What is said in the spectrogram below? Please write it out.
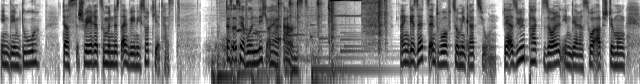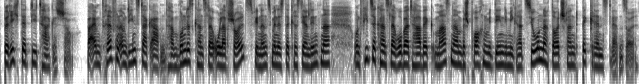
in dem du das Schwere zumindest ein wenig sortiert hast. Das ist ja wohl nicht euer Ernst. Ein Gesetzentwurf zur Migration. Der Asylpakt soll in der Ressortabstimmung, berichtet die Tagesschau. Bei einem Treffen am Dienstagabend haben Bundeskanzler Olaf Scholz, Finanzminister Christian Lindner und Vizekanzler Robert Habeck Maßnahmen besprochen, mit denen die Migration nach Deutschland begrenzt werden soll.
